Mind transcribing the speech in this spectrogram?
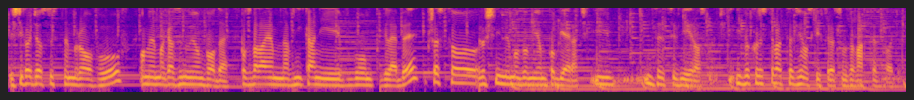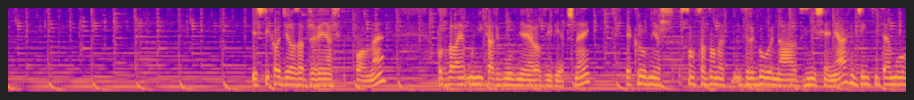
Jeśli chodzi o system rowów, one magazynują wodę, pozwalają na wnikanie jej w głąb gleby, przez to rośliny mogą ją pobierać i intensywniej rosnąć i wykorzystywać te związki, które są zawarte w wodzie. Jeśli chodzi o zadrzewienia śródpolne, pozwalają unikać głównie erozji wiecznej, jak również są sadzone z reguły na wzniesieniach. Dzięki temu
